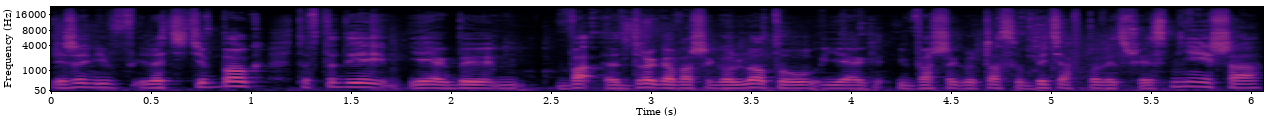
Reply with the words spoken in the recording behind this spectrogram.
Jeżeli lecicie w bok, to wtedy jakby wa- droga waszego lotu i, jak, waszego czasu bycia w powietrzu jest mniejsza,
